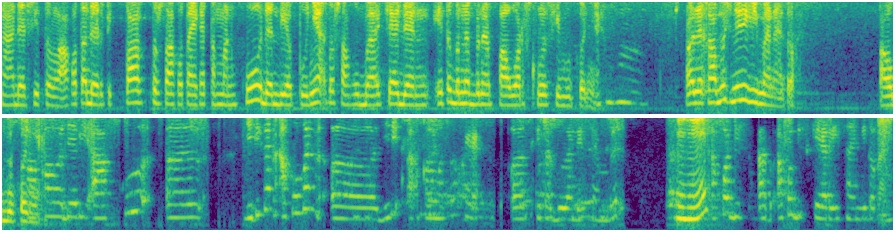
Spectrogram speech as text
Nah dari situ lah. Aku tahu dari TikTok terus aku tanya ke temanku dan dia punya terus aku baca. Dan itu benar-benar powerful sih bukunya. Mhm. kalau dari kamu sendiri gimana tuh? Tahu bukunya? Kalau dari aku, eh, jadi kan aku kan, eh, jadi eh, kalau nggak salah kayak eh, sekitar bulan Desember, Mhm. aku habis aku habis kayak resign gitu kan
